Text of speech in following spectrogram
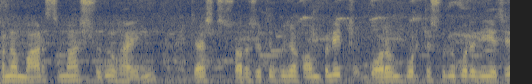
এখনও মার্চ মাস শুরু হয়নি। জাস্ট সরস্বতী পুজো কমপ্লিট, গরম পড়তে শুরু করে দিয়েছে।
